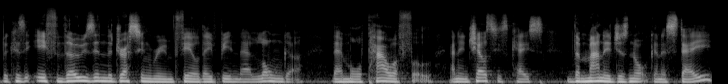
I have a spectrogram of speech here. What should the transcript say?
because if those in the dressing room feel they've been there longer they're more powerful. And in Chelsea's case, the manager's not going to stay,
